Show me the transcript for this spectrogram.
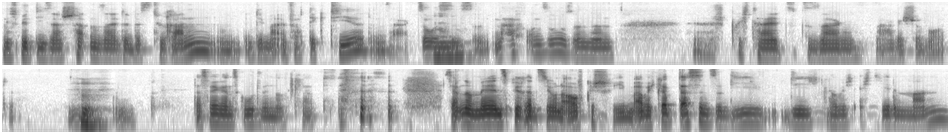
nicht mit dieser Schattenseite des Tyrannen, indem er einfach diktiert und sagt, so ist mhm. es und mach und so, sondern er spricht halt sozusagen magische Worte. Mhm. Und das wäre ganz gut, wenn das klappt. ich habe noch mehr Inspiration aufgeschrieben, aber ich glaube, das sind so die, die ich, glaube ich, echt jedem Mann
